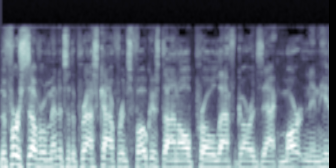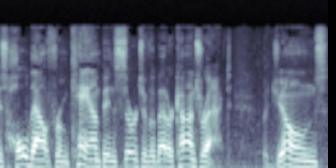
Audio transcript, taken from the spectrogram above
The first several minutes of the press conference focused on all pro left guard Zack Martin and his holdout from camp in search of a better contract. But Jones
